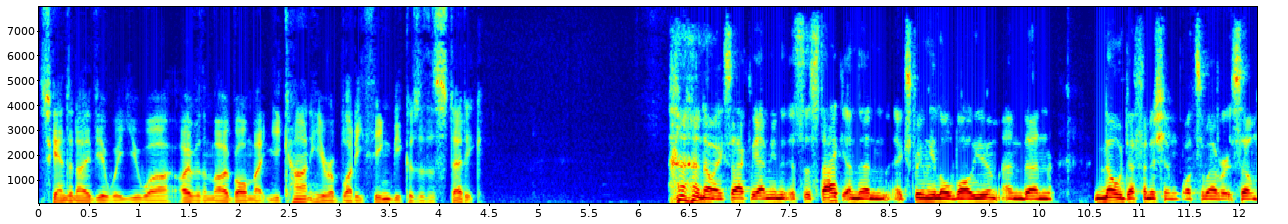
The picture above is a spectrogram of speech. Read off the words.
Scandinavia, where you are over the mobile, mate, and you can't hear a bloody thing because of the static. no, exactly. I mean, it's a static and then extremely low volume, and then no definition whatsoever. So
